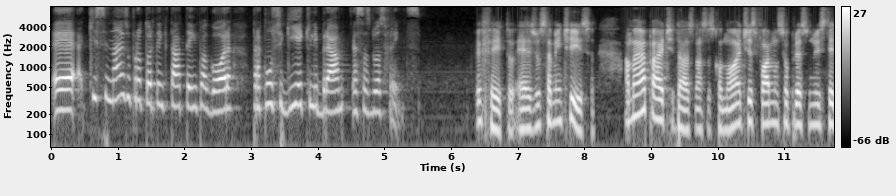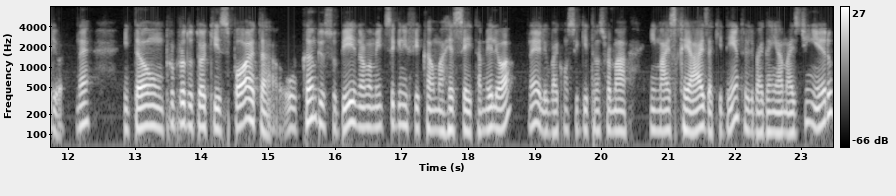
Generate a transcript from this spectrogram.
É, que sinais o produtor tem que estar atento agora para conseguir equilibrar essas duas frentes? Perfeito, é justamente isso. A maior parte das nossas commodities formam seu preço no exterior, né? Então, para o produtor que exporta, o câmbio subir normalmente significa uma receita melhor, né? Ele vai conseguir transformar em mais reais aqui dentro, ele vai ganhar mais dinheiro.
